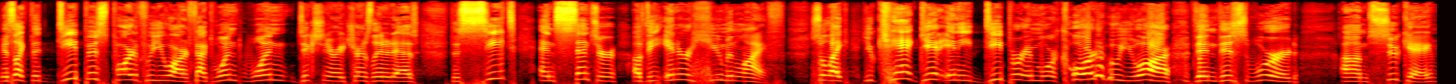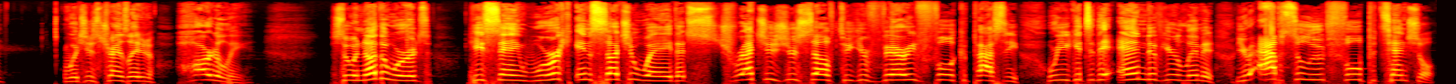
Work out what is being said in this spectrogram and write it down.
It's like the deepest part of who you are. In fact, one, one dictionary translated as the seat and center of the inner human life. So, like, you can't get any deeper and more core to who you are than this word, um, suke, which is translated heartily. So, in other words, he's saying work in such a way that stretches yourself to your very full capacity, where you get to the end of your limit, your absolute full potential.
